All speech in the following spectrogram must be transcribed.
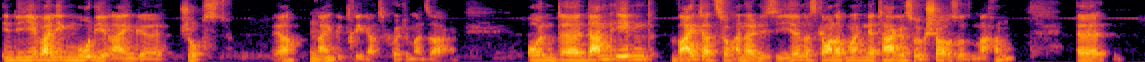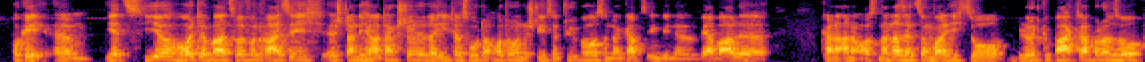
in die jeweiligen Modi reingeschubst, ja, mhm. reingetriggert, könnte man sagen. Und äh, dann eben weiter zu analysieren, das kann man auch mal in der Tagesrückschau so machen. Äh, okay, ähm, jetzt hier, heute war 12.30 Uhr, äh, stand ich an der Tankstelle, da hielt das rote Auto und es stieg ein Typ aus und dann gab es irgendwie eine verbale, keine Ahnung, Auseinandersetzung, weil ich so blöd geparkt habe oder so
